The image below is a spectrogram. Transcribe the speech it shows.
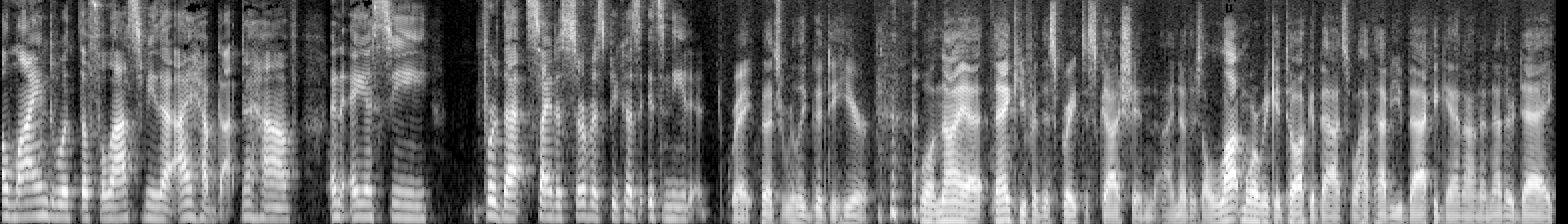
aligned with the philosophy that I have got to have an ASC for that site of service because it's needed. Great. That's really good to hear. well, Naya, thank you for this great discussion. I know there's a lot more we could talk about, so we'll have to have you back again on another day,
